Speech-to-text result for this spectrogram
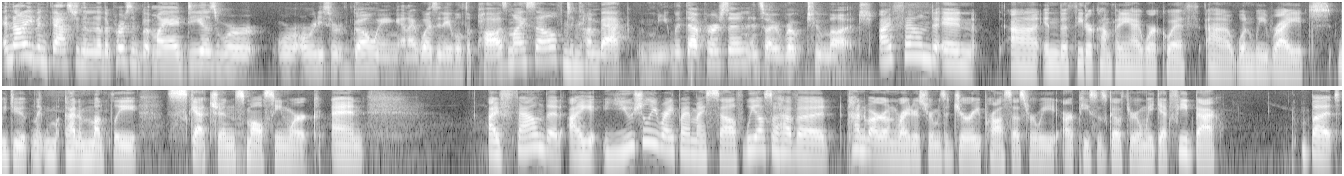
and not even faster than another person, but my ideas were were already sort of going, and I wasn't able to pause myself to come back and meet with that person, and so I wrote too much. I found in uh, in the theater company I work with, uh, when we write, we do like m- kind of monthly sketch and small scene work, and I found that I usually write by myself. We also have a kind of our own writers' room as a jury process where we our pieces go through and we get feedback. But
